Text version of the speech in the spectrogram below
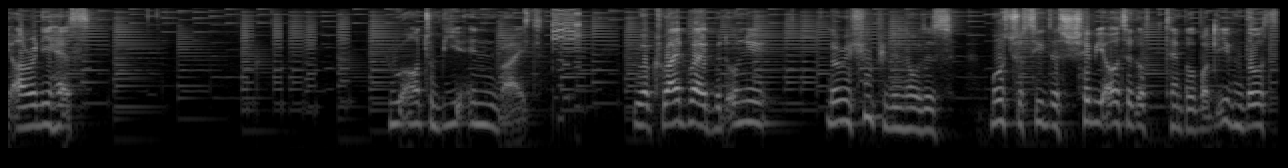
He already has. You are to be in right. You are quite right, but only very few people know this. Most should see the shabby outside of the temple, but even those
